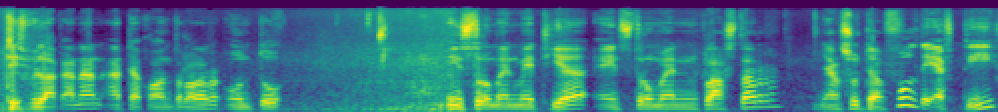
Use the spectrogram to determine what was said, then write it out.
Di sebelah kanan ada controller untuk instrumen media instrumen cluster yang sudah full TFT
